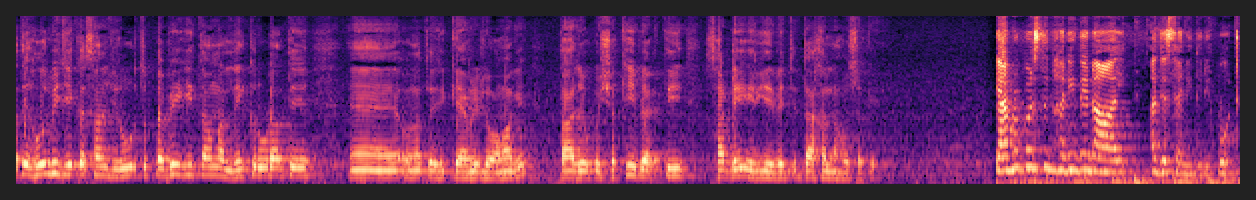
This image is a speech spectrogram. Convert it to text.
ਅਤੇ ਹੋਰ ਵੀ ਜੇਕਰ ਸਾਨੂੰ ਜ਼ਰੂਰਤ ਪਵੇਗੀ ਤਾਂ ਉਹਨਾਂ ਲਿੰਕ ਰੋਡਾਂ ਤੇ ਉਹਨਾਂ ਤੇ ਅਸੀਂ ਕੈਮਰੇ ਲਵਾਵਾਂਗੇ ਤਾਂ ਜੋ ਕੋਈ ਸ਼ੱਕੀ ਵਿਅਕਤੀ ਸਾਡੇ ਏਰੀਏ ਵਿੱਚ ਦਾਖਲ ਨਾ ਹੋ ਸਕੇ। ਕੈਮਰਾ ਪਰਸਨ ਹਨੀ ਦੇ ਨਾਲ ਅਜੇ ਸੈਨੀ ਦੀ ਰਿਪੋਰਟ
